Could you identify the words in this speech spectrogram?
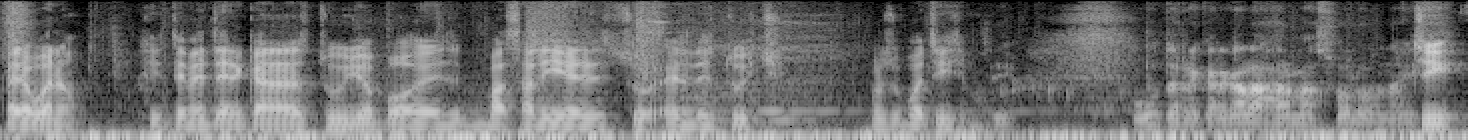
Pero bueno, si te metes en el canal tuyo, pues va a salir el, el de Twitch. Por supuestísimo. Sí. Uh, te recarga las armas solo, nice. Sí,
